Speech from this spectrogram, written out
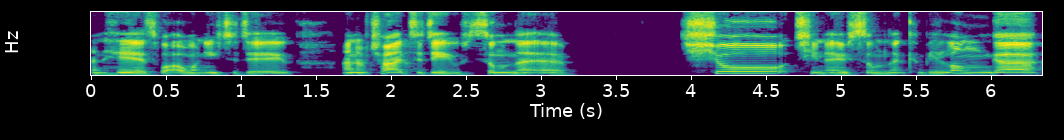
and here's what I want you to do. And I've tried to do some that are short, you know, some that can be longer.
